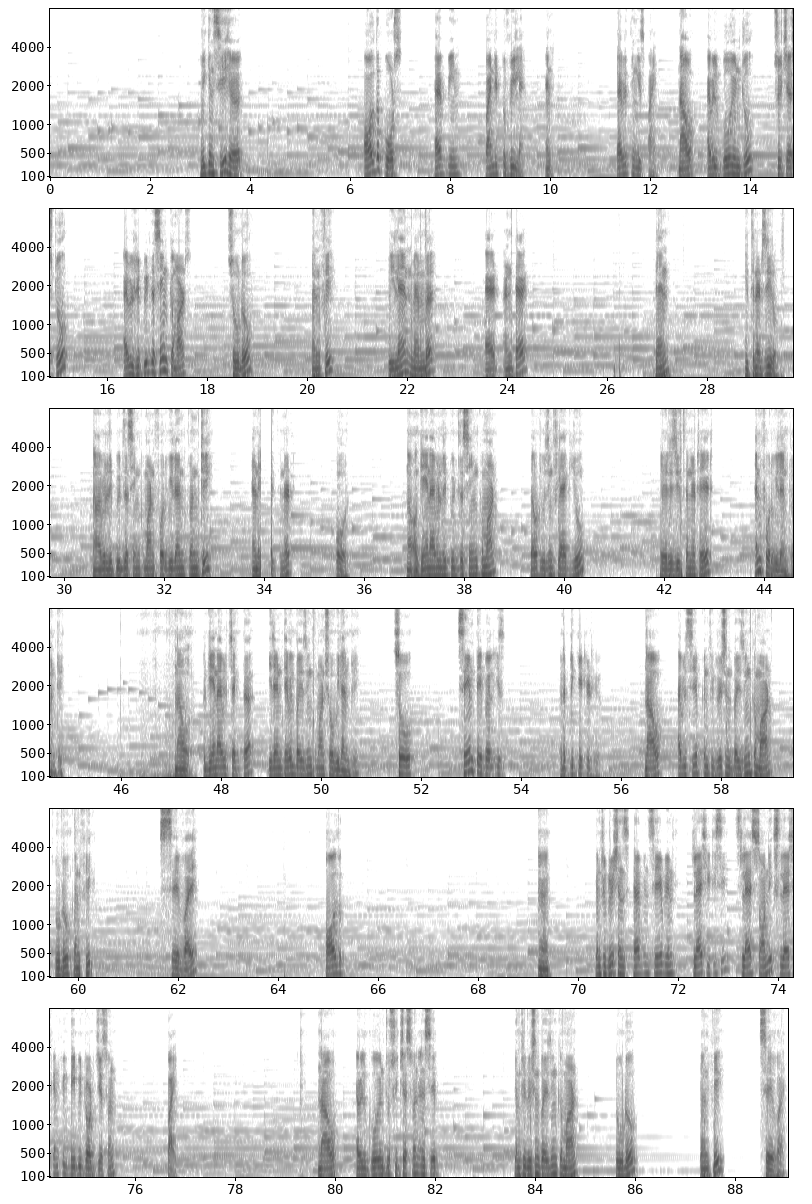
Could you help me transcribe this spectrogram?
we can see here all the ports have been binded to VLAN and everything is fine. Now I will go into switch S2. I will repeat the same commands sudo config VLAN member add untag 10 ethernet 0 now I will repeat the same command for VLAN 20 and Ethernet 4. Now again I will repeat the same command without using flag U. Here is Ethernet 8 and 4 VLAN 20. Now again I will check the VLAN table by using command show VLAN brief. So same table is replicated here. Now I will save configurations by using command sudo config save y. All the uh, configurations have been saved in slash etc slash sonic slash config db.json file. Now i will go into switch s1 and save configurations by using command sudo config save y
